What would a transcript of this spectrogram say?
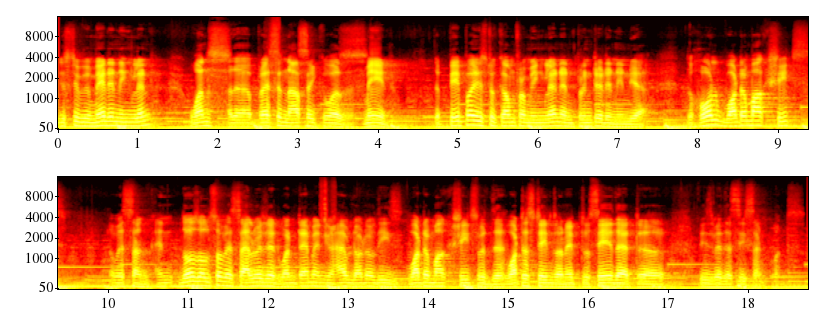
used to be made in England. Once the press in Nasik was made, the paper used to come from England and printed in India. The whole watermark sheets were sunk and those also were salvaged at one time and you have a lot of these watermark sheets with the water stains on it to say that uh, these were the sea sunk ones.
